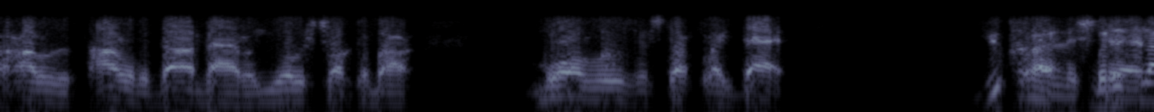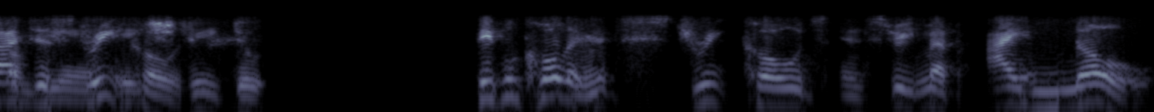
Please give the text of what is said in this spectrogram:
Hollow Hollow da Don battle, you always talk about morals and stuff like that. You can Right. understand But it's not just street codes. Street dude. People call it Mhm. street codes and street map. I know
